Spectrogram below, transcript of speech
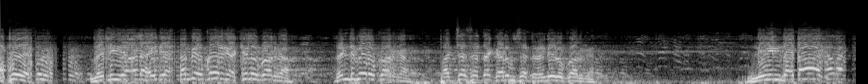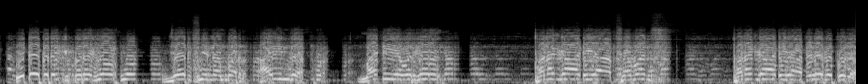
அப்போ வெளியான ஐடியா தம்பி உட்காருங்க கீழே உட்காருங்க. ரெண்டு பேரும் உட்காருங்க. பச்சை சட்டை கருப்பு சட்டை ரெண்டு பேரும் உட்காருங்க. நீண்ட நாள் இடைவெளிக்கு பிறகு ஜெர்சி நம்பர் ஐந்து மணி அவர்கள் பனங்காடியார் செவன்ஸ் பனங்காடியார் நினைவு குழு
